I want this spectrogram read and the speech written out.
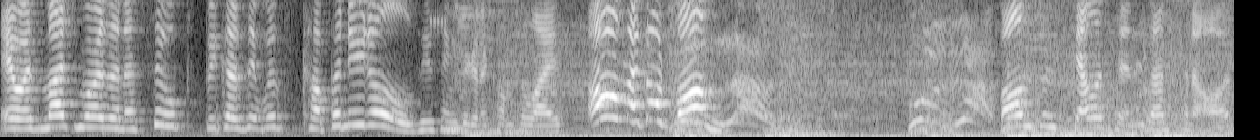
It was much more than a soup because it was cup of noodles. These things are gonna come to life. Oh my god, bombs! Bombs and skeletons. That's kind of odd.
